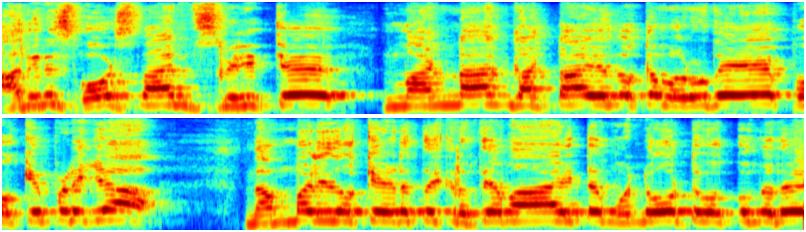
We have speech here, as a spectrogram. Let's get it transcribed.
അതിന് സ്പോർട്സ്മാൻ സ്പിരിറ്റ് മണ്ണാൻ കട്ട എന്നൊക്കെ വെറുതെ പൊക്കിപ്പിടിക്കുക. നമ്മൾ ഇതൊക്കെ എടുത്ത് കൃത്യമായിട്ട് മുന്നോട്ട് വെക്കുന്നത്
